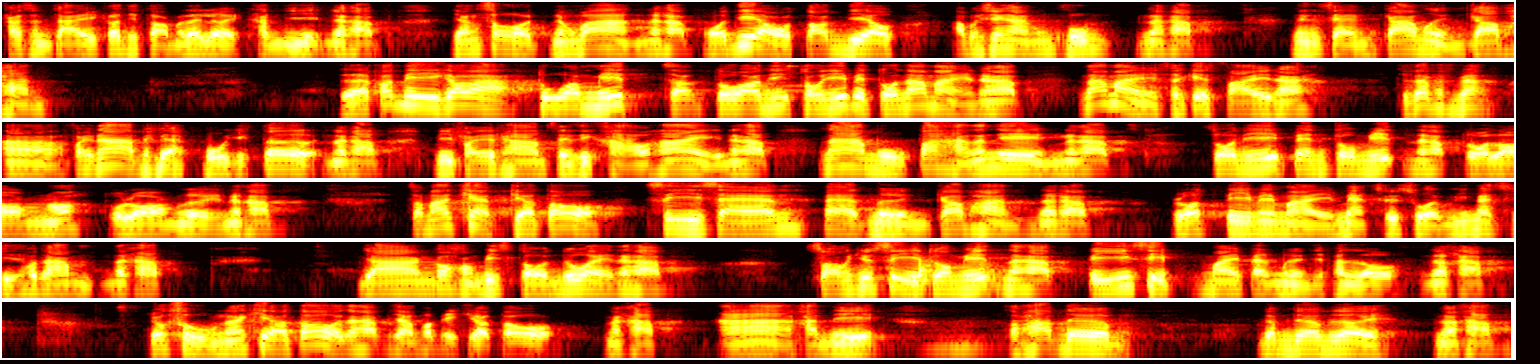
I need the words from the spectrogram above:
ใครสนใจก็ติดต่อมาได้เลยคันนี้นะครับ ยังโสดยังว่างนะครับ หัวเดียวตอนเดียวเอาไปใช้งานคุ้มๆนะครับ1 9 9 9 0 0 0แล้วก็มีก็ว่าตัวมิดตัวนี้ตัวนี้เป็นตัวหน้าใหม่นะครับ หน้าใหม่สังเกตไฟนะ จะได้เป็นแบบอ่าไฟหน้าเป็นแบบโปรเจคเตอร์นะครับ มีไฟไทม์แสงสีขาวให้นะครับ หน้าหมูป่านั่นเองนะครับ ตัวนี้เป็นตัวมิดนะครับ ตัวรองเนาะตัวรองเลยนะครับสมาร์ทแคปเกียร์โต้489,000 นะครับ รถปีใหม่ๆ แม็กสวยๆมีแม็กสีเทาดำนะครับ ยางก็ของบิสโตนด้วยนะครับ 2.4 ตัวมิดนะครับ ปี 20 ไม่ 87,000 โลนะครับ ยกสูงนะเกียร์โต้นะครับย้ำว่าเป็นเกียร์โต้นะครับ อ่า คันนี้สภาพเดิม เดิมๆเลยนะครับ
